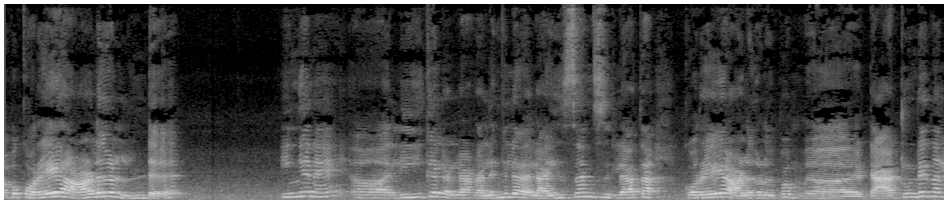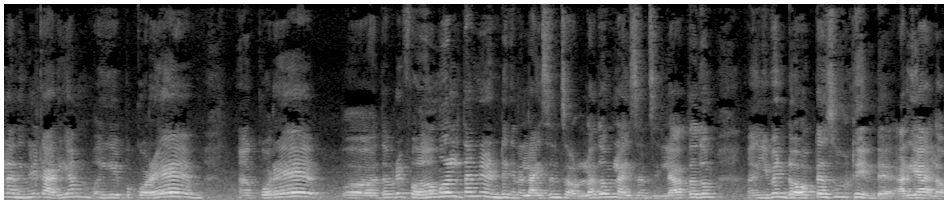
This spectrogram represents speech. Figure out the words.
അപ്പോൾ കുറേ ആളുകളുണ്ട് ഇങ്ങനെ ലീഗൽ അല്ലാണ്ട് അല്ലെങ്കിൽ ലൈസൻസ് ഇല്ലാത്ത കുറെ ആളുകൾ ഇപ്പം ടാറ്റുന്റെ എന്നല്ല നിങ്ങൾക്ക് അറിയാം ഇപ്പൊ കുറെ കുറെ എന്താ പറയുക ഫേമുകൾ തന്നെ ഉണ്ട് ഇങ്ങനെ ലൈസൻസ് ഉള്ളതും ലൈസൻസ് ഇല്ലാത്തതും. ഈവൻ ഡോക്ടേഴ്സ് കൂടി ഉണ്ട്. അറിയാലോ?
